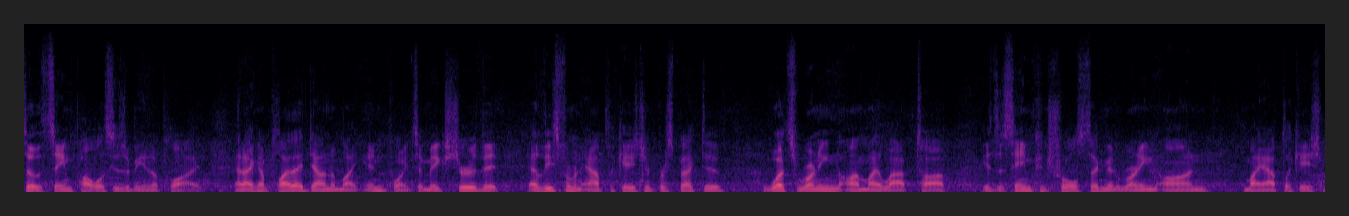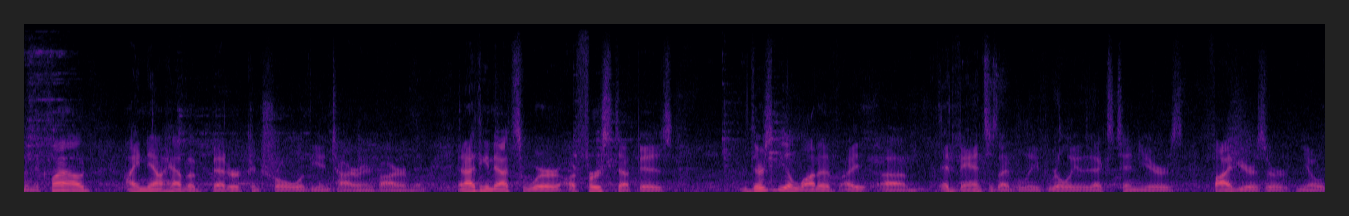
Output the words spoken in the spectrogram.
so the same policies are being applied, and I can apply that down to my endpoints and make sure that, at least from an application perspective, what's running on my laptop is the same control segment running on my application in the cloud, I now have a better control of the entire environment. And I think that's where our first step is, there's going to be a lot of um, advances, I believe, really in the next 10 years, five years or you know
